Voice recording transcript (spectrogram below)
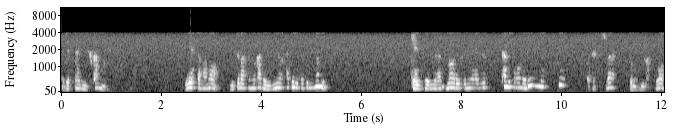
絶対に不可能です。イエス様の三つ葉の影に身を避けるときにのみ、牽制によらず、能力によらず、神様の霊によって、私たちはその誘惑を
